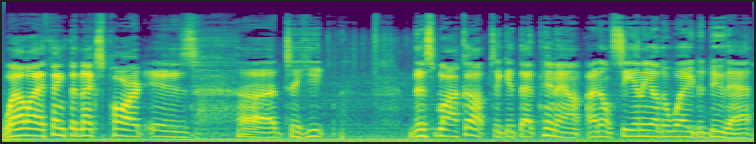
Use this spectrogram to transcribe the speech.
well, I think the next part is uh, to heat this block up to get that pin out. I don't see any other way to do that.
